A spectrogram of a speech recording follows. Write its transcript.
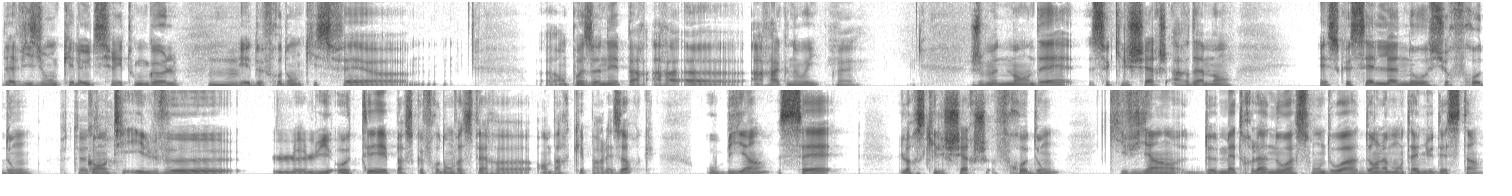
la vision qu'elle a eue de Ciri Tungol Mhm. et de Frodon qui se fait euh, euh, empoisonner par Ara- Arachne, oui. Ouais. Je me demandais ce qu'il cherche ardemment. Est-ce que c'est l'anneau sur Frodon Peut-être. quand il veut le lui ôter parce que Frodon va se faire euh, embarquer par les orques, ou bien c'est lorsqu'il cherche Frodon qui vient de mettre l'anneau à son doigt dans la montagne du destin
